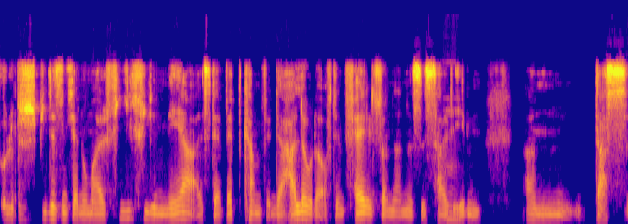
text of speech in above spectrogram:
Olympische Spiele sind ja nun mal viel, viel mehr als der Wettkampf in der Halle oder auf dem Feld, sondern es ist halt mhm. eben ähm, das,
